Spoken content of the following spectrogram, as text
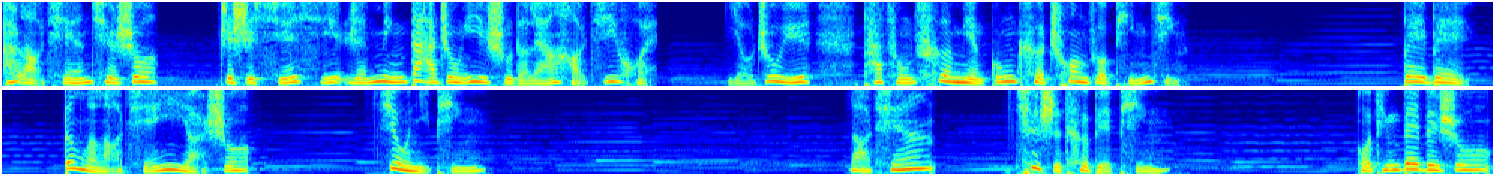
而老钱却说，这是学习人民大众艺术的良好机会，有助于他从侧面攻克创作瓶颈。贝贝瞪了老钱一眼，说：“就你贫。”老钱确实特别贫。我听贝贝说，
